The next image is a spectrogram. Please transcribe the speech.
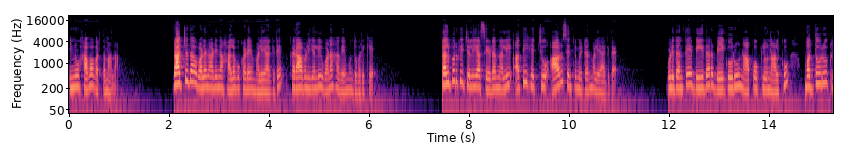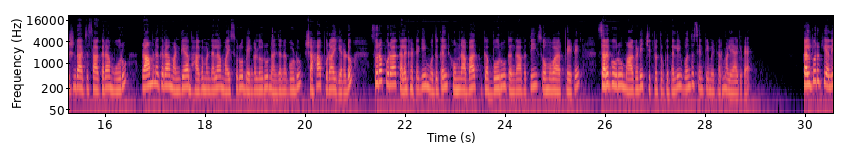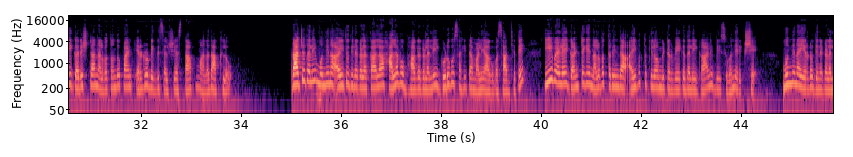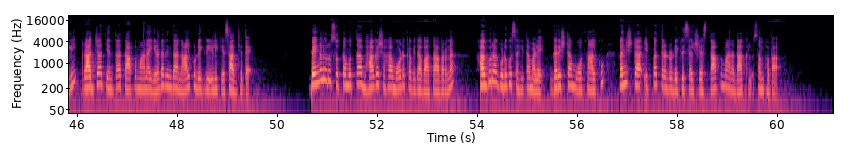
ಇನ್ನು ಹವಾವರ್ತಮಾನ ರಾಜ್ಯದ ಒಳನಾಡಿನ ಹಲವು ಕಡೆ ಮಳೆಯಾಗಿದೆ. ಕರಾವಳಿಯಲ್ಲಿ ಒಣಹವೆ ಮುಂದುವರಿಕೆ. ಕಲಬುರಗಿ ಜಿಲ್ಲೆಯ ಸೇಡಂನಲ್ಲಿ ಅತಿ ಹೆಚ್ಚು ಆರು ಸೆಂಟಿಮೀಟರ್ ಮಳೆಯಾಗಿದೆ. ಉಳಿದಂತೆ ಬೀದರ್, ಬೇಗೂರು, ನಾಪೋಕ್ಲು ನಾಲ್ಕು, ಮದ್ದೂರು, ಕೃಷ್ಣರಾಜಸಾಗರ ಮೂರು, ರಾಮನಗರ, ಮಂಡ್ಯ, ಭಾಗಮಂಡಲ, ಮೈಸೂರು, ಬೆಂಗಳೂರು, ನಂಜನಗೂಡು, ಶಹಾಪುರ ಎರಡು, ಸುರಪುರ, ಕಲಘಟಗಿ, ಮುದುಗಲ್, ಹುಮ್ನಾಬಾದ್, ಗಬ್ಬೂರು, ಗಂಗಾವತಿ, ಸೋಮವಾರಪೇಟೆ, ಸರಗೂರು, ಮಾಗಡಿ, ಚಿತ್ರದುರ್ಗದಲ್ಲಿ ಒಂದು ಸೆಂಟಿಮೀಟರ್ ಮಳೆಯಾಗಿದೆ. ಕಲಬುರಗಿಯಲ್ಲಿ ಗರಿಷ್ಠ ನಲವತ್ತೊಂದು ಪಾಯಿಂಟ್ ಎರಡು ಡಿಗ್ರಿ ಸೆಲ್ಸಿಯಸ್ ತಾಪಮಾನ ದಾಖಲು. ರಾಜ್ಯದಲ್ಲಿ ಮುಂದಿನ ಐದು ದಿನಗಳ ಕಾಲ ಹಲವು ಭಾಗಗಳಲ್ಲಿ ಗುಡುಗು ಸಹಿತ ಮಳೆಯಾಗುವ ಸಾಧ್ಯತೆ. ಈ ವೇಳೆ ಗಂಟೆಗೆ ನಲವತ್ತರಿಂದ ಐವತ್ತು ಕಿಲೋಮೀಟರ್ ವೇಗದಲ್ಲಿ ಗಾಳಿ ಬೀಸುವ ನಿರೀಕ್ಷೆ. ಮುಂದಿನ ಎರಡು ದಿನಗಳಲ್ಲಿ ರಾಜ್ಯಾದ್ಯಂತ ತಾಪಮಾನ ಎರಡರಿಂದ ನಾಲ್ಕು ಡಿಗ್ರಿ ಇಳಿಕೆ ಸಾಧ್ಯತೆ. ಬೆಂಗಳೂರು ಸುತ್ತಮುತ್ತ ಭಾಗಶಃ ಮೋಡ ಕವಿದ ವಾತಾವರಣ. ಹಗುರ ಗುಡುಗು ಸಹಿತ ಮಳೆ. ಗರಿಷ್ಠ ಮೂವತ್ನಾಲ್ಕು ಕನಿಷ್ಠ ಇಪ್ಪತ್ತೆರಡು ಡಿಗ್ರಿ ಸೆಲ್ಸಿಯಸ್ ತಾಪಮಾನ ದಾಖಲು ಸಂಭವ.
